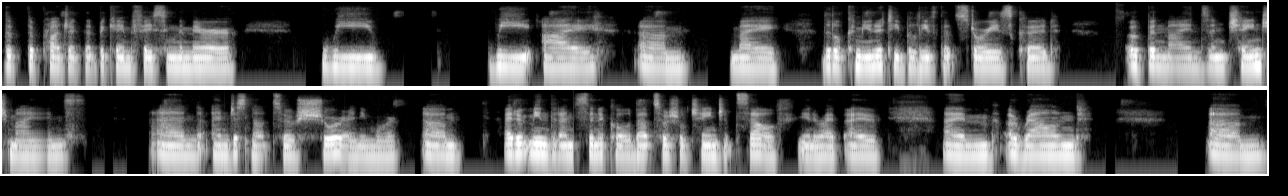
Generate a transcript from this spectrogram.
the, the project that became Facing the Mirror, we, we, I, um, my little community believed that stories could open minds and change minds and I'm just not so sure anymore. Um, I don't mean that I'm cynical about social change itself. You know, I, I I'm around, um,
